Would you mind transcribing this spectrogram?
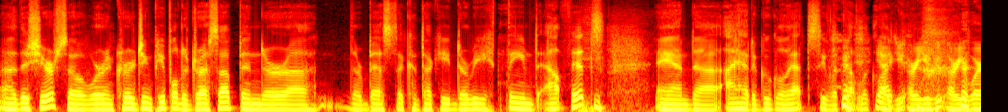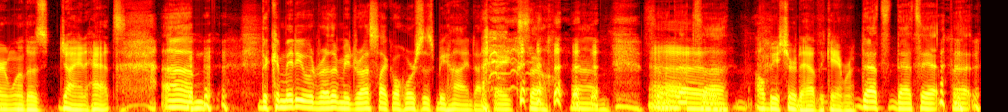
uh, this year. So we're encouraging people to dress up in their uh, their best uh, Kentucky Derby themed outfits. and uh, I had to Google that to see what that looked Yeah, like. you, are you are you wearing one of those giant hats? um, the committee would rather me dress like a horse's behind. I think so. Um, so that's uh, I'll be sure to have the camera. that's that's it. But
